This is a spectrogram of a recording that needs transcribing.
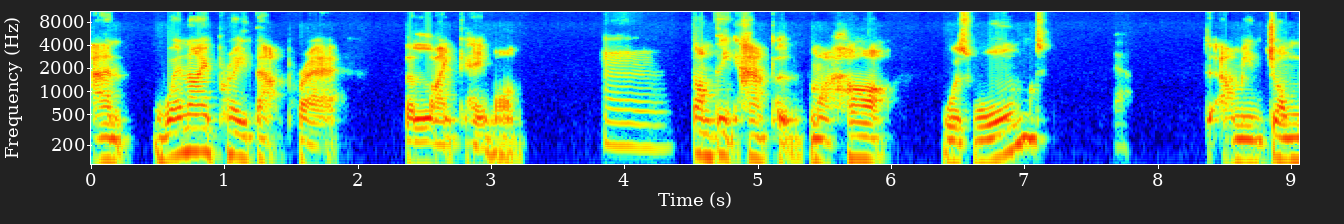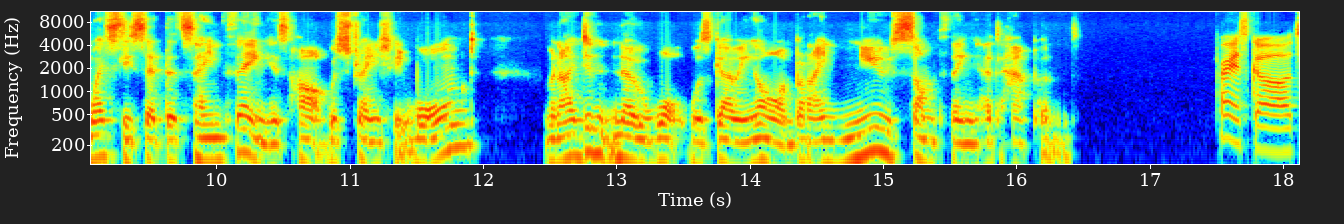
And when I prayed that prayer, the light came on. Mm. Something happened. My heart was warmed. Yeah. I mean, John Wesley said the same thing. His heart was strangely warmed. I mean, I didn't know what was going on, but I knew something had happened. Praise God.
